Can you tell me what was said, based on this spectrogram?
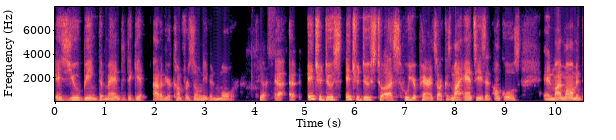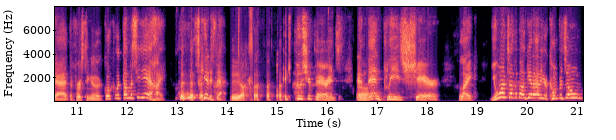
is you being demanded to get out of your comfort zone even more. Yes. Uh, uh, introduce introduce to us who your parents are because my aunties and uncles and my mom and dad the first thing they're like, go go, yeah, hi whose kid is that? Yeah. introduce your parents and uh, then please share. Like, you want to talk about get out of your comfort zone?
